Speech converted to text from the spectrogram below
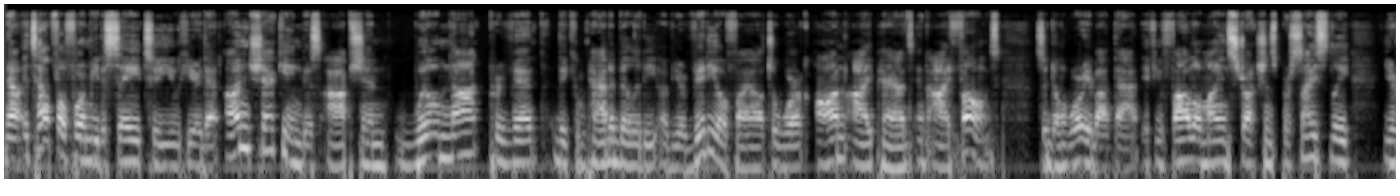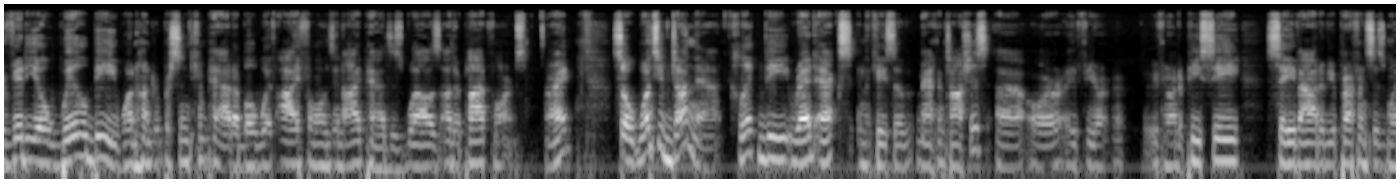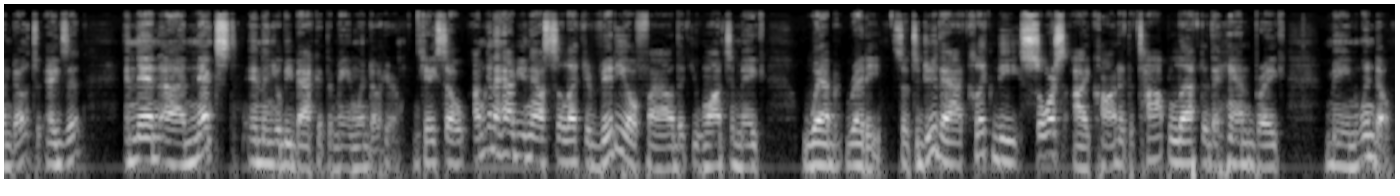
Now, it's helpful for me to say to you here that unchecking this option will not prevent the compatibility of your video file to work on iPads and iPhones. So don't worry about that. If you follow my instructions precisely, your video will be 100% compatible with iPhones and iPads as well as other platforms. All right. So once you've done that, click the red X in the case of Macintoshes, uh, or if you're if you're on a PC, save out of your preferences window to exit, and then uh, next, and then you'll be back at the main window here. Okay. So I'm going to have you now select your video file that you want to make web ready. So to do that, click the source icon at the top left of the Handbrake main window.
